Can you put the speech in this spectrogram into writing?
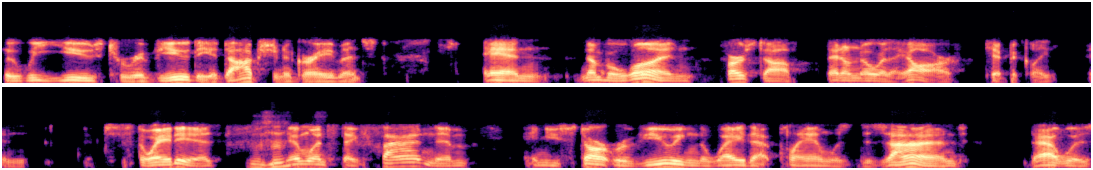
who we use to review the adoption agreements. And number one, first off, they don't know where they are typically, and it's just the way it is. Mhm. Then once they find them and you start reviewing the way that plan was designed, that was,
